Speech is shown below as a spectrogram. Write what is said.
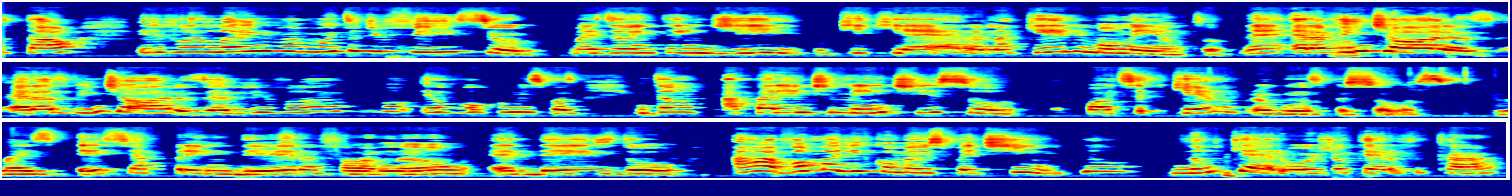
e tal. Ele falou, Elaine, foi muito difícil, mas eu entendi o que que era naquele momento, né? Era 20 horas, era as 20 horas. E ele falou, eu vou, eu vou com minha esposa. Então, aparentemente, isso pode ser pequeno para algumas pessoas, mas esse aprender a falar não é desde o ah, vamos ali comer o espetinho? Não, não quero. Hoje eu quero ficar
